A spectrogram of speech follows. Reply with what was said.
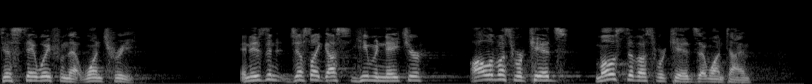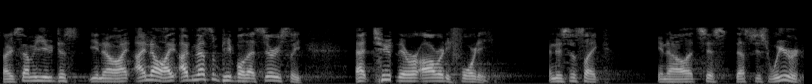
Just stay away from that one tree. And isn't it just like us, human nature? All of us were kids. Most of us were kids at one time. Right? Some of you just, you know, I, I know, I, I've met some people that seriously, at two, they were already 40. And it's just like, you know, it's just, that's just weird.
